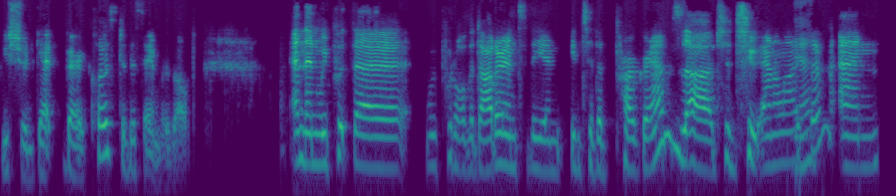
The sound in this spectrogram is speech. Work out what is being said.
you should get very close to the same result and then we put the we put all the data into the into the programs uh, to to analyze yeah. them and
